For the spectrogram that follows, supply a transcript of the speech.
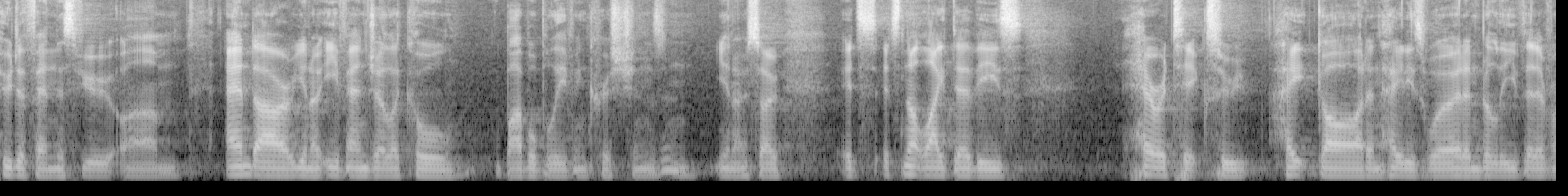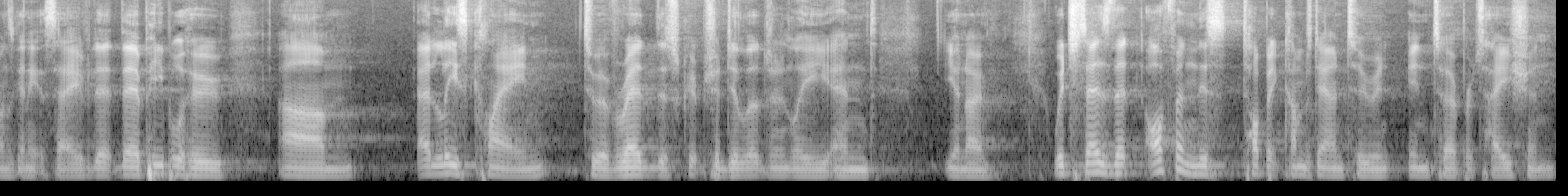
who defend this view um, and are you know evangelical Bible believing Christians and you know so it's it's not like they're these heretics who hate God and hate His word and believe that everyone's going to get saved. They're, people who um, at least claim to have read the Scripture diligently and you know which says that often this topic comes down to in- interpretation.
